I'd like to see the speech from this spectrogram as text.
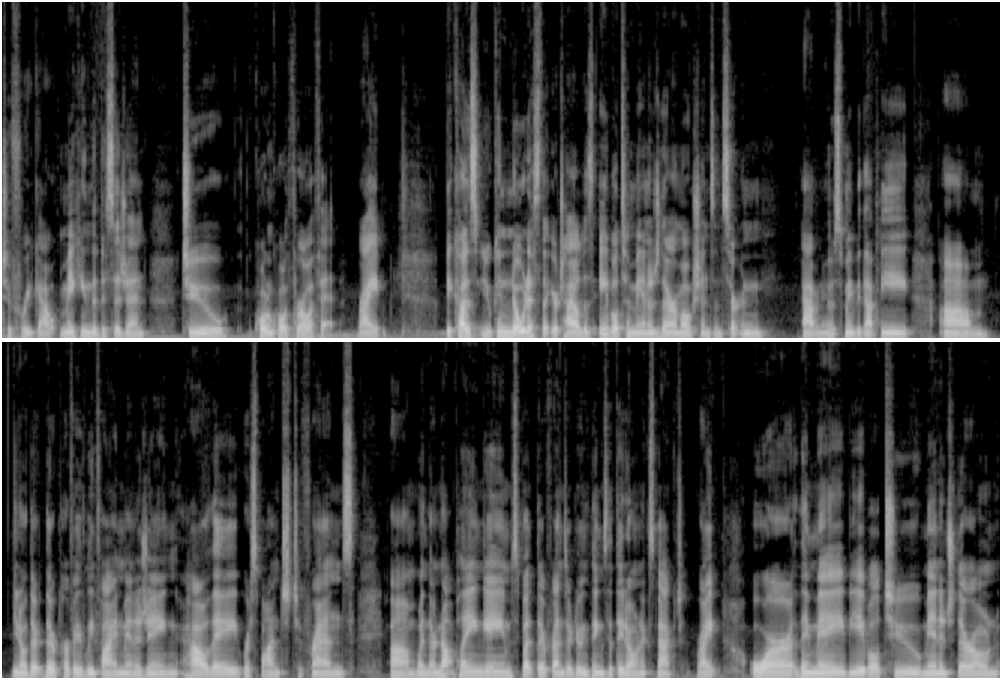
to freak out, making the decision to quote unquote throw a fit, right? because you can notice that your child is able to manage their emotions in certain avenues. Maybe that be, um, you know, they're, they're perfectly fine managing how they respond to friends um, when they're not playing games, but their friends are doing things that they don't expect, right? Or they may be able to manage their own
